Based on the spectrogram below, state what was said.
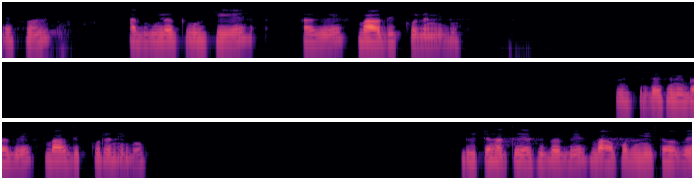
এখন হাতগুলাকে উল্টিয়ে আগে বাঁ দিক করে নিব। দেখেন এইভাবে বাঁ দিক করে নিব। দুইটা হাতে একইভাবে বাঁ করে নিতে হবে।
